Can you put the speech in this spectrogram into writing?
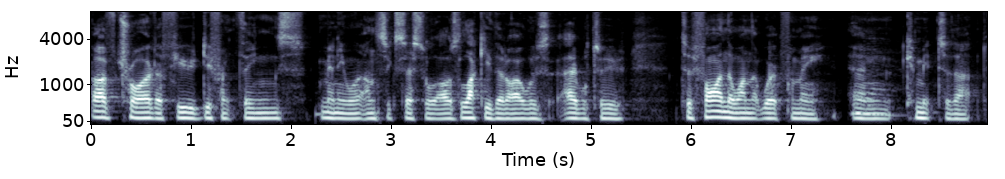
I've tried a few different things. Many were unsuccessful. I was lucky that I was able to to find the one that worked for me and commit to that.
